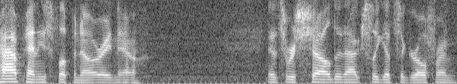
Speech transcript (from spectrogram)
Ah, Penny's flipping out right now. It's where Sheldon actually gets a girlfriend.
